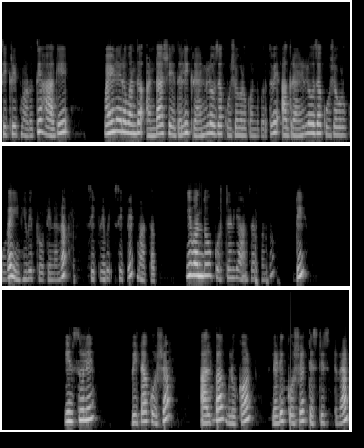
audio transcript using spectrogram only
ಸೀಕ್ರೆಟ್ ಮಾಡುತ್ತೆ. ಹಾಗೆ ಮಹಿಳೆಯರ ಒಂದು ಅಂಡಾಶಯದಲ್ಲಿ ಗ್ರ್ಯಾನ್ಯುಲೋಸಾ ಕೋಶಗಳು ಕಂಡು ಬರುತ್ತವೆ ಆ ಗ್ರ್ಯಾನ್ಯುಲೋಸಾ ಕೋಶಗಳು ಕೂಡ ಇನ್ಹಿಬಿಟ್ ಪ್ರೋಟೀನ್ ಅನ್ನ ಸೀಕ್ರೆಟ್ ಸೀಕ್ರೆಟ್ ಮಾಡ್ತವೆ. ಈ ಒಂದು ಕ್ವಶನ್ಗೆ ಆನ್ಸರ್ ಬಂದು ಡಿ. ಇನ್ಸುಲಿನ್ ಬೀಟಾ ಕೋಶ ಆಲ್ಫಾ ಗ್ಲುಕಾನ್ ಲೆಡಿಕ್ ಕೋಶ ಟೆಸ್ಟಿಸ್ಟ್ರಾನ್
